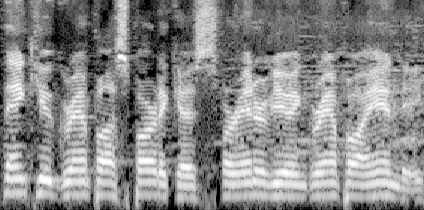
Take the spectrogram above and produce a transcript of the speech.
Thank you, Grandpa Spartacus, for interviewing Grandpa Andy.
